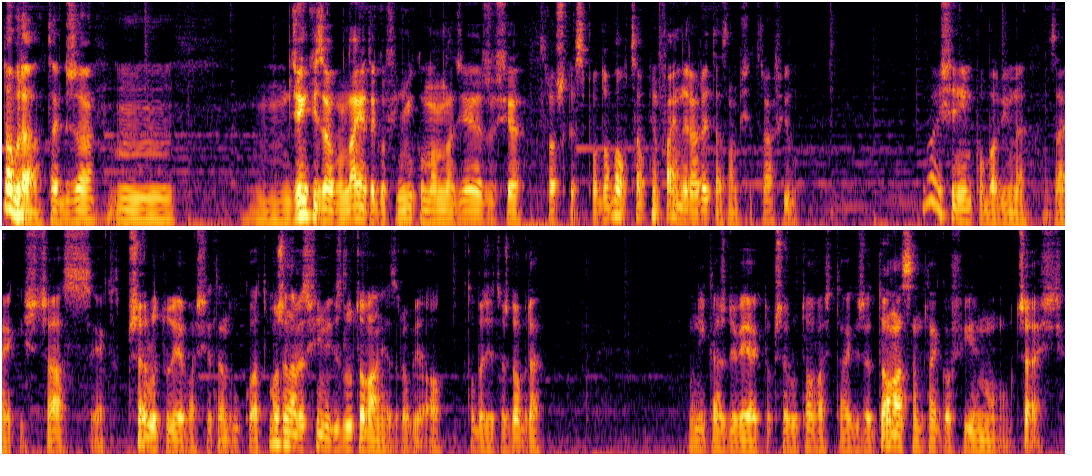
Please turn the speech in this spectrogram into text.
Dobra, także mm, mm, dzięki za oglądanie tego filmiku. Mam nadzieję, że się troszkę spodobał. Całkiem fajny rarytas nam się trafił. No i się nim pobawimy za jakiś czas, jak przelutuję właśnie ten układ. Może nawet filmik z lutowania zrobię. O, to będzie też dobre. Bo nie każdy wie, jak to przelutować. Także do następnego filmu. Cześć.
